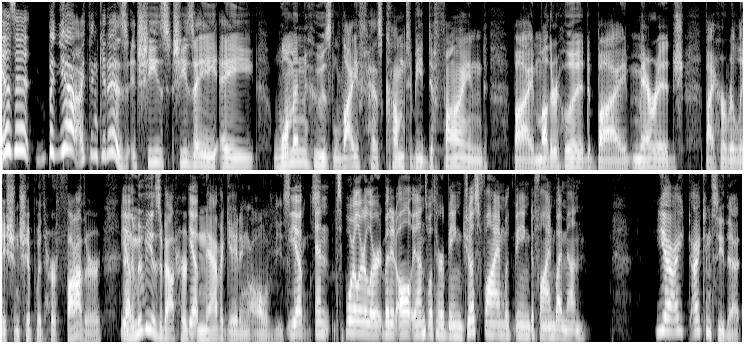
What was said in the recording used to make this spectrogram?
Is it? But yeah, I think it is. It, she's she's a a woman whose life has come to be defined by motherhood, by marriage, by her relationship with her father. Yep. And the movie is about her Yep. navigating all of these Yep. things. And spoiler alert, but it all ends with her being just fine with being defined by men. yeah, I, I can see that.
